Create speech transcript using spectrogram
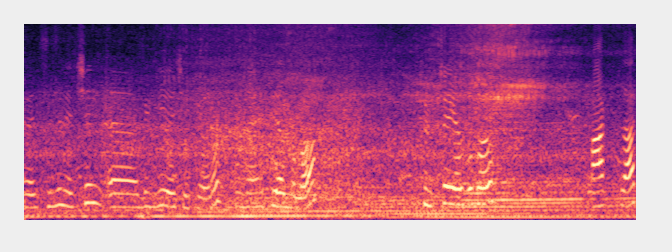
Evet sizin için e, bilgiyle çekiyoruz. Burada hep yazılı. Türkçe yazılı. Marktplatz.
